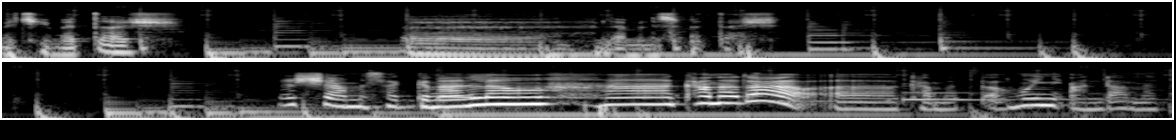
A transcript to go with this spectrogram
መቼ መጣሽ? ለምንስ መጣሽ? እሺ፣ አመሰግናለሁ። ካናዳ ከመጣሁኝ አንድ አመት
